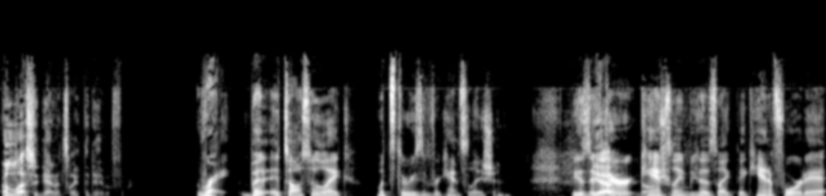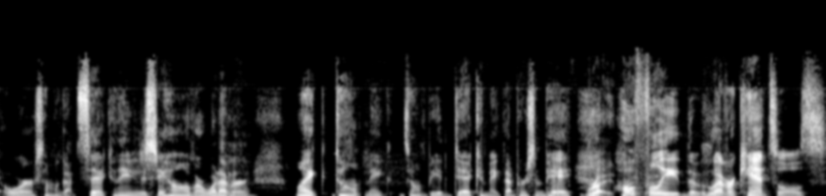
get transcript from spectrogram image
Unless again it's like the day before. right. But it's also like, what's the reason for cancellation? Because if Yeah, they're no, canceling because like they can't afford it or someone got sick and they need to stay home or whatever, Mhm. Like don't make, don't be a dick and make that person pay. Right. right, right. hopefully the whoever cancels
